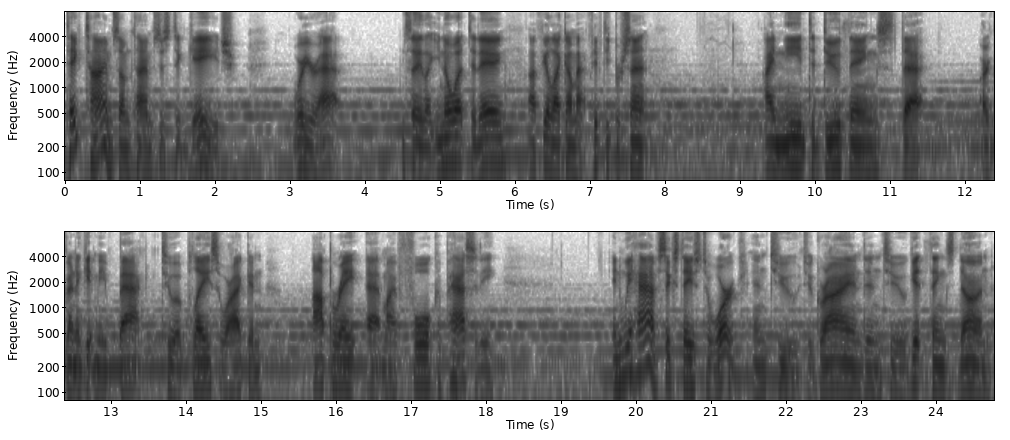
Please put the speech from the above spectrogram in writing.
take time sometimes just to gauge where you're at. And say, like, you know what, today I feel like I'm at 50%. I need to do things that are going to get me back to a place where I can operate at my full capacity. And we have six days to work and to, to grind and to get things done.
